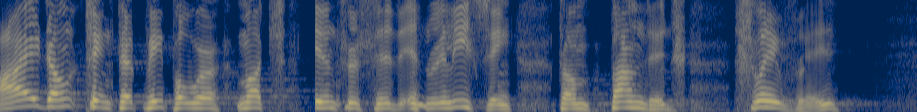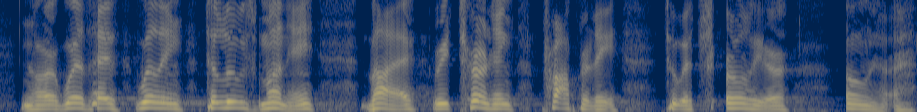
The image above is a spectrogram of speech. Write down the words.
I don't think that people were much interested in releasing from bondage slavery, nor were they willing to lose money by returning property to its earlier owner.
